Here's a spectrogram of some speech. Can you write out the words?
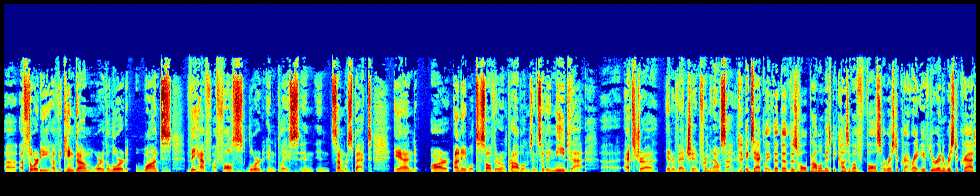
uh, authority of the kingdom or the Lord wants. They have a false Lord in place in, in some respect and are unable to solve their own problems. And so they need that uh, extra intervention from an outsider. Exactly. The, the, this whole problem is because of a false aristocrat, right? If you're an aristocrat,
